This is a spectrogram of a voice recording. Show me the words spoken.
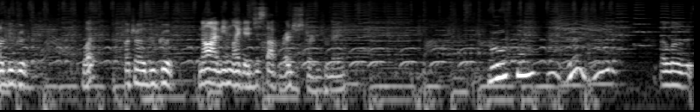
I to do good. What? I'm trying to do good. No, I mean like it just stopped registering for me. I love it.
